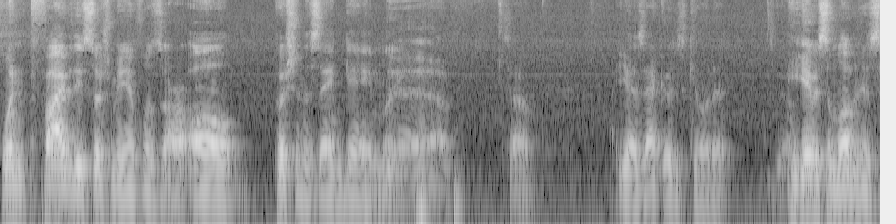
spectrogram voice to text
When five of these social media influencers are all pushing the same game, like yeah. so, yeah, Zach is killing it. Yeah. He gave us some love in his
